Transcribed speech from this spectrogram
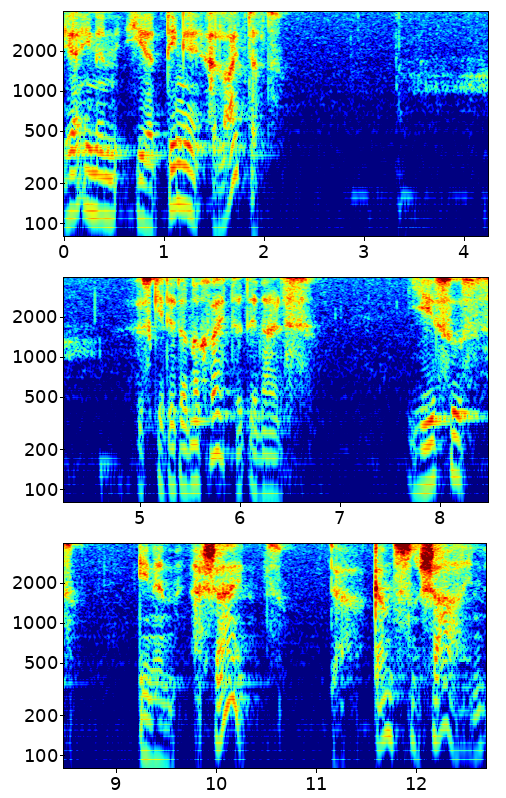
er ihnen hier Dinge erläutert, es geht ja dann noch weiter, denn als Jesus ihnen erscheint, der ganzen Schar in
